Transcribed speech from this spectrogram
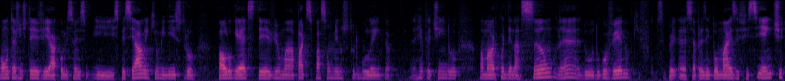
Ontem a gente teve a comissão especial em que o ministro Paulo Guedes teve uma participação menos turbulenta, refletindo uma maior coordenação né, do, do governo, que se, é, se apresentou mais eficiente,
